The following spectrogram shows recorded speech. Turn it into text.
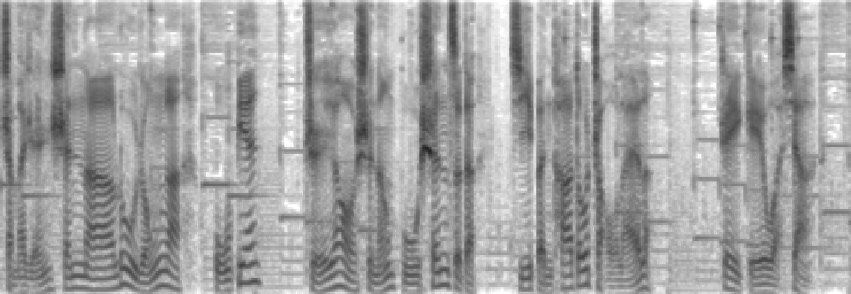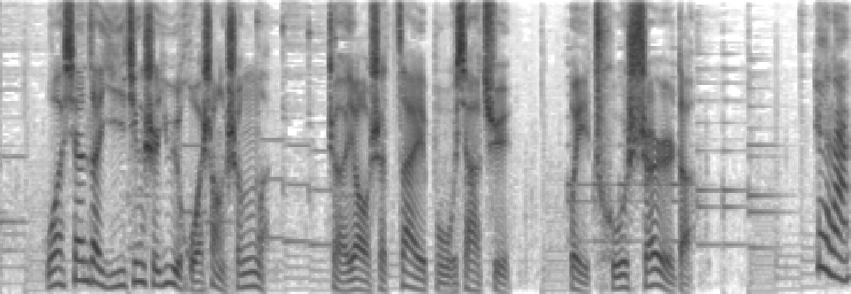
什么人参啊、鹿茸啊、虎鞭，只要是能补身子的。基本他都找来了，这给我吓的，我现在已经是欲火上升了，这要是再补下去，会出事儿的。对了，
